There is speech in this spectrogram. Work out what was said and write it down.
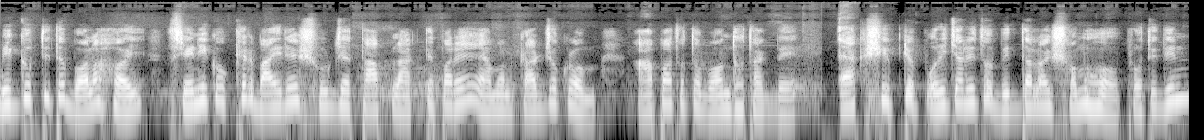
বিজ্ঞপ্তিতে বলা হয় শ্রেণীকক্ষের বাইরে সূর্যের তাপ লাগতে পারে এমন কার্যক্রম আপাতত বন্ধ থাকবে। এক শিফটে পরিচালিত বিদ্যালয়সমূহ প্রতিদিন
